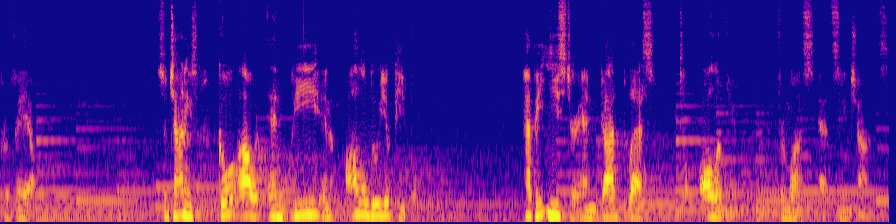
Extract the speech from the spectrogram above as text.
prevail. So, Johnnies, go out and be an Alleluia people. Happy Easter and God bless to all of you from us at St. John's.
